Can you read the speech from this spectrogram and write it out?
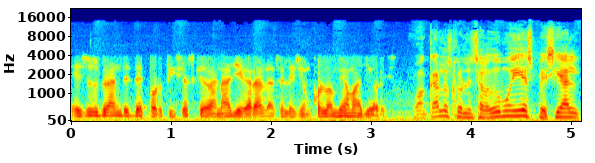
esos grandes deportistas que van a llegar a la selección Colombia mayores. Juan Carlos, con el saludo muy especial.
